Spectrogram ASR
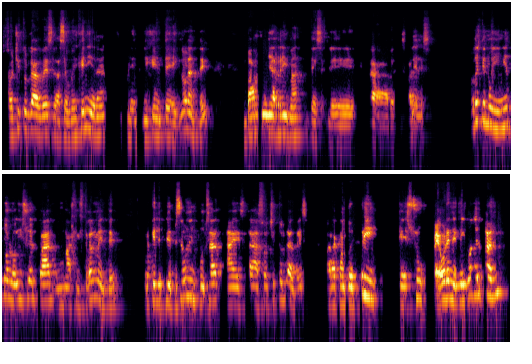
Xochitl Galvez, la pseudoingeniera, inteligente e ignorante, va muy arriba de, de, Paredes. Todo este movimiento lo hizo el PAN magistralmente porque le empezaron a impulsar a esta Xochitl Galvez para cuando el PRI, que es su peor enemigo del PAN,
